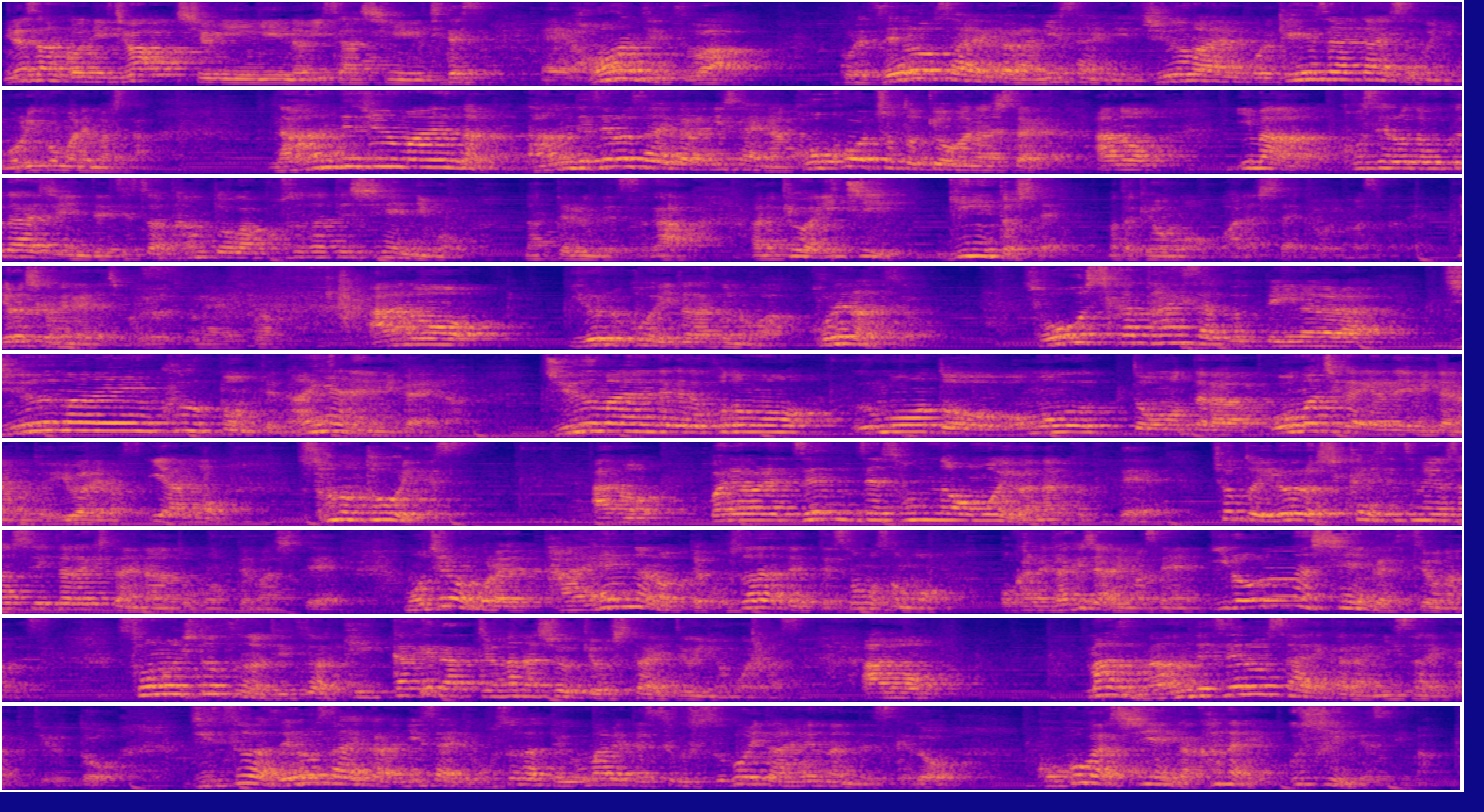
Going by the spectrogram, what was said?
皆さんこんにちは。衆議院議員の伊佐真一です、えー、本日はこれ0歳から2歳に10万円これ経済対策に盛り込まれました。なんで10万円なの？なんで0歳から2歳なここをちょっと今日話したい。あの今厚生労働副大臣で実は担当が子育て支援にもなってるんですがあの今日は一議員としてまた今日もお話したいと思いますのでよろしくお願いいたします。よろしくお願いします。あのいろいろ声いただくのはこれなんですよ。少子化対策って言いながら10万円クーポンってなんやねんみたいな。10万円だけど子供を産もうと思うと思ったら大間違いやでみたいなことを言われます。いやもうその通りです。あの我々全然そんな思いはなくってちょっといろいろしっかり説明をさせていただきたいなと思ってましてもちろんこれ大変なのって子育てってそもそもお金だけじゃありません。いろんな支援が必要なんです。その一つの実はきっかけだっていう話を今日したいというふうに思います。あのまずなんで0歳から2歳かっていうと実は0歳から2歳で子育て生まれてすぐすごい大変なんですけどここが支援がかなり薄いんです今。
